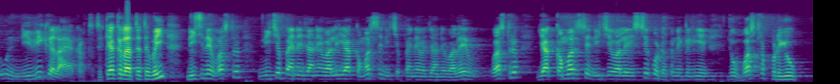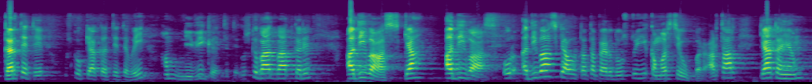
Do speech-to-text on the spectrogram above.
वो नीवी कहलाया करते थे। क्या कहलाते थे भाई? निचले वस्त्र, नीचे पहने जाने वाले या कमर से नीचे पहने जाने वाले वस्त्र या कमर से नीचे वाले हिस्से को ढकने के लिए जो वस्त्र प्रयोग करते थे, उसको क्या कहते थे भाई? हम नीवी कहते थे। उसके बाद बात करें, अधिवास। क्या? अधिवास। और अधिवास क्या होता था प्यारे दोस्तों? ये कमर से ऊपर। अर्थात क्या कहें हम?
